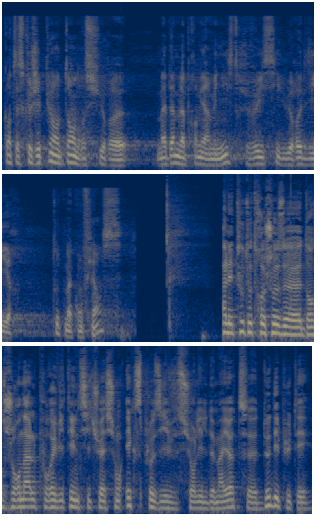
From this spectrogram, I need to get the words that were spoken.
Quant à ce que j'ai pu entendre sur Madame la Première ministre, je veux ici lui redire toute ma confiance. Allez, tout autre chose euh, dans ce journal pour éviter une situation explosive sur l'île de Mayotte. Euh, deux députés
